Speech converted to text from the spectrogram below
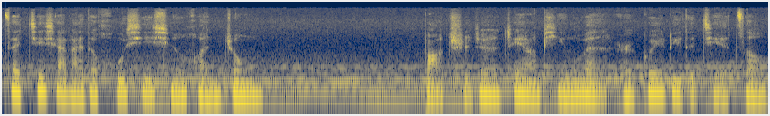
在接下来的呼吸循环中，保持着这样平稳而规律的节奏，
